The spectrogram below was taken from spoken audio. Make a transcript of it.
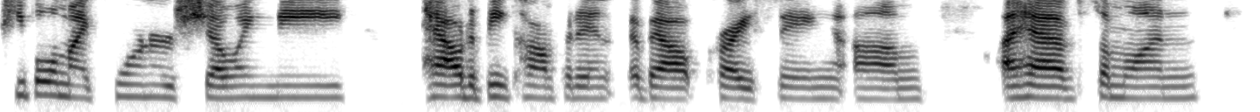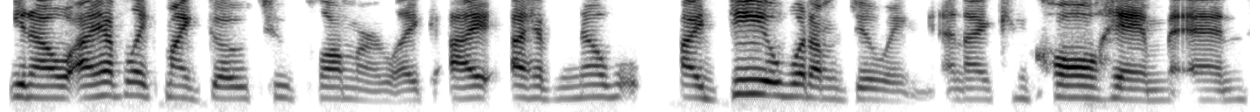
people in my corner showing me how to be confident about pricing. Um I have someone you know i have like my go-to plumber like i i have no idea what i'm doing and i can call him and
